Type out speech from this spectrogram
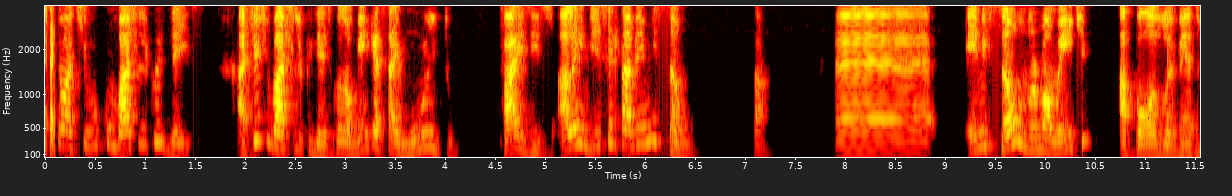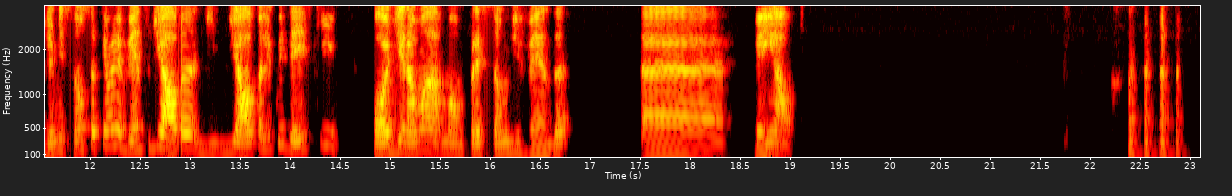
que é um ativo com baixa liquidez. Ativo de baixa liquidez, quando alguém quer sair muito, faz isso. Além disso, ele estava em emissão. Tá? É... Emissão, normalmente, após o evento de emissão, você tem um evento de alta, de, de alta liquidez que pode gerar uma, uma pressão de venda é, bem alta.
